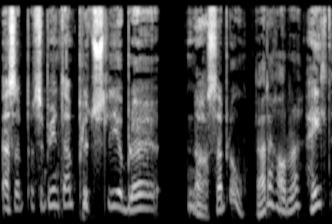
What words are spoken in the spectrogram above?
altså, så begynte han plutselig å blø naseblod. Ja, det har du det. Helt,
